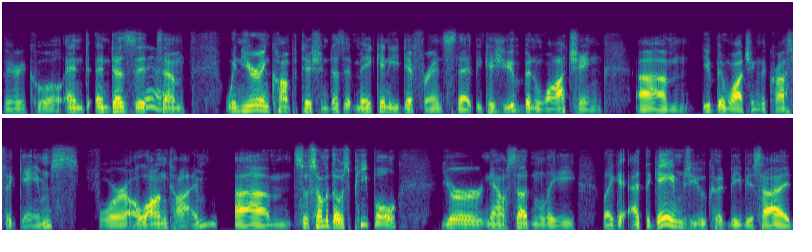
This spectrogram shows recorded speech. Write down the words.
Very cool. And and does it yeah. um, when you're in competition, does it make any difference that because you've been watching um, you've been watching the CrossFit Games for a long time. Um, so some of those people, you're now suddenly like at the games, you could be beside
